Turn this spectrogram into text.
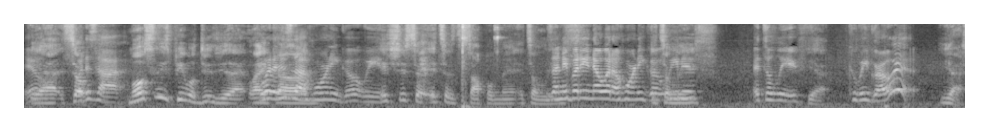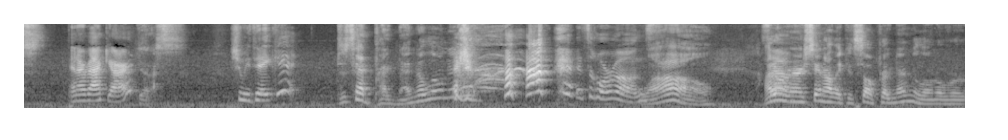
Ew. Yeah. So what is that? Most of these people do do that. Like what is a um, horny goat weed? It's just a it's a supplement. It's a leaf. Does anybody know what a horny goat It's a weed is? It's a leaf. Yeah. Could we grow it Yes. in our backyard? Yes. Should we take it? Does it have pregnenolone in it? it's hormones. wow. I don't So- understand how they could sell pregnenolone over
